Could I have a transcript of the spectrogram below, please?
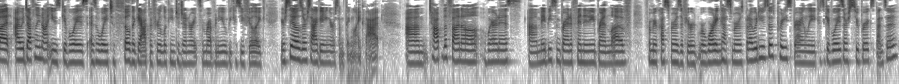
But I would definitely not use giveaways as a way to fill the gap if you're looking to generate some revenue because you feel like your sales are sagging or something like that. Um, top of the funnel awareness, um, maybe some brand affinity, brand love from your customers if you're rewarding customers, but I would use those pretty sparingly because giveaways are super expensive.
